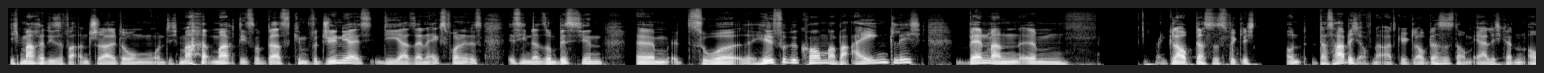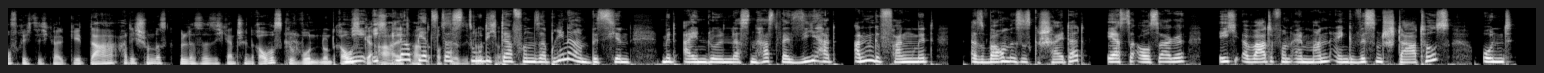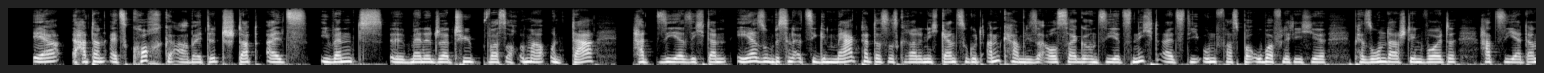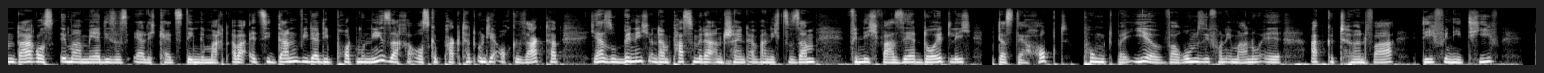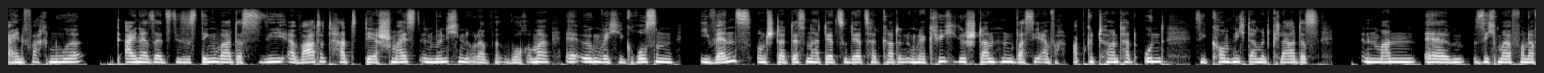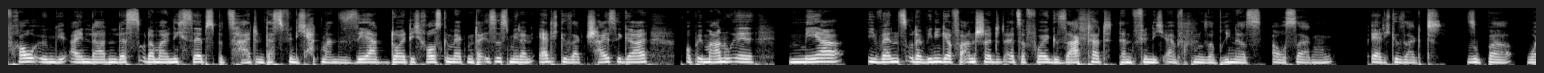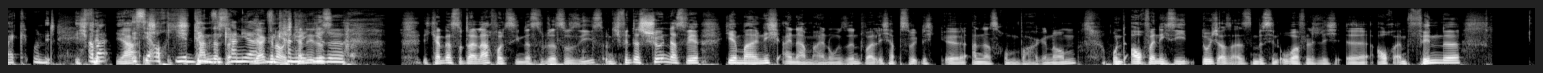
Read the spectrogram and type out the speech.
ich mache diese Veranstaltung und ich mache mach dies und das. Kim Virginia, ist, die ja seine Ex-Freundin ist, ist ihm dann so ein bisschen ähm, zur Hilfe gekommen. Aber eigentlich, wenn man ähm, glaubt, dass es wirklich, und das habe ich auf eine Art geglaubt, dass es da um Ehrlichkeit und Aufrichtigkeit geht, da hatte ich schon das Gefühl, dass er sich ganz schön rausgewunden und nee, rausgeahlt ich hat. glaube jetzt, dass du dich da von Sabrina ein bisschen mit eindullen lassen hast, weil sie hat angefangen mit, also warum ist es gescheitert? Erste Aussage, ich erwarte von einem Mann einen gewissen Status und er hat dann als Koch gearbeitet, statt als Eventmanager-Typ, was auch immer. Und da hat sie ja sich dann eher so ein bisschen, als sie gemerkt hat, dass es gerade nicht ganz so gut ankam, diese Aussage, und sie jetzt nicht als die unfassbar oberflächliche Person dastehen wollte, hat sie ja dann daraus immer mehr dieses Ehrlichkeitsding gemacht. Aber als sie dann wieder die Portemonnaie-Sache ausgepackt hat und ja auch gesagt hat, ja, so bin ich und dann passen wir da anscheinend einfach nicht zusammen, finde ich, war sehr deutlich, dass der Hauptpunkt bei ihr, warum sie von Emanuel abgeturnt war, definitiv einfach nur einerseits dieses Ding war, dass sie erwartet hat, der schmeißt in München oder wo auch immer äh, irgendwelche großen Events und stattdessen hat der zu der Zeit gerade in irgendeiner Küche gestanden, was sie einfach abgeturnt hat und sie kommt nicht damit klar, dass ein Mann ähm, sich mal von einer Frau irgendwie einladen lässt oder mal nicht selbst bezahlt. Und das, finde ich, hat man sehr deutlich rausgemerkt. Und da ist es mir dann ehrlich gesagt scheißegal, ob Emanuel mehr Events oder weniger veranstaltet, als er vorher gesagt hat. Dann finde ich einfach nur Sabrinas Aussagen, ehrlich gesagt, super wack. Und Ich aber find- ja, ist ja ich- auch ich ihr kann Ding. das- sie kann ja, ja, genau, ich kann ja ihre. das- Ich kann das total nachvollziehen, dass du das so siehst. Und ich finde das schön, dass wir hier mal nicht einer Meinung sind, weil ich habe es wirklich äh, andersrum wahrgenommen. Und auch wenn ich sie durchaus als ein bisschen oberflächlich äh, auch empfinde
